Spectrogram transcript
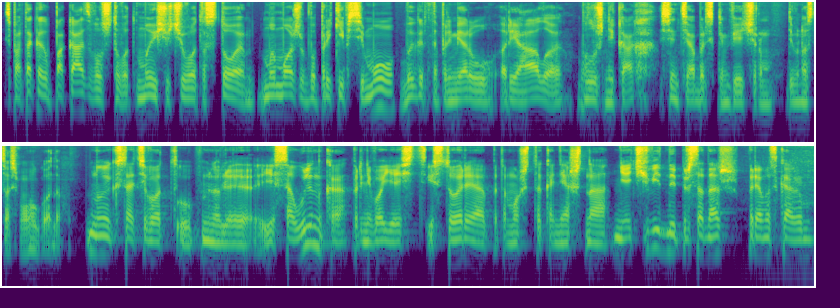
Спартак как бы показывал, что вот мы еще чего-то стоим. Мы можем, вопреки всему, выиграть, например, у Реала в Лужниках сентябрьским вечером 98 -го года. Ну и, кстати, вот упомянули Исауленко. Про него есть история, потому что, конечно, неочевидный персонаж, прямо скажем.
